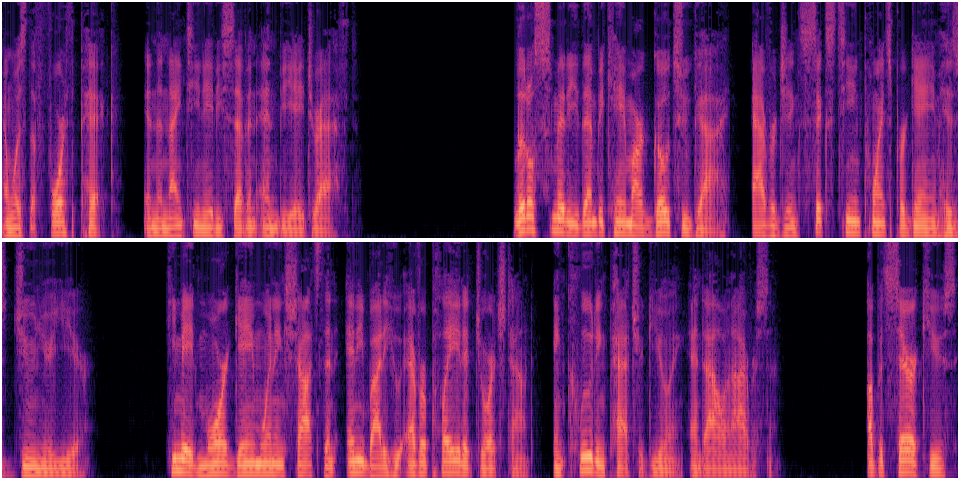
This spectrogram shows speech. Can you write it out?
and was the fourth pick in the 1987 NBA draft. Little Smitty then became our go to guy, averaging 16 points per game his junior year. He made more game winning shots than anybody who ever played at Georgetown, including Patrick Ewing and Allen Iverson. Up at Syracuse,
